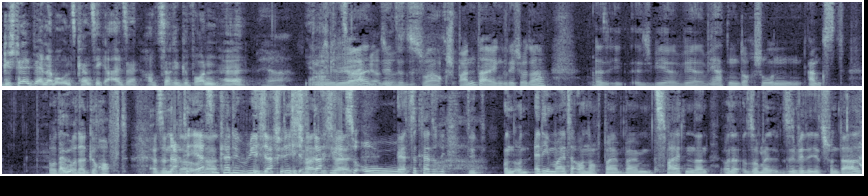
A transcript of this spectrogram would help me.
gestellt werden. Aber uns kann es egal sein. Hauptsache gewonnen. Hä? Ja. Ja, ich Ja, sagen, also, das war auch spannend eigentlich, oder? Also wir, wir, wir hatten doch schon Angst. Oder, oder gehofft. Also nach oder, der ersten Kategorie dachte ich- dachte ich erst so, oh. Erste Kategorie. Und, und Eddie meinte auch noch beim, beim zweiten dann, oder wir, sind wir jetzt schon da? nee,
